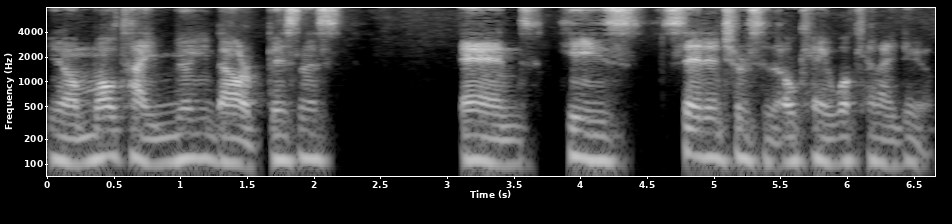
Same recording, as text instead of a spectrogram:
you know, a multi-million dollar business, and he's sitting in church says, "Okay, what can I do?"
